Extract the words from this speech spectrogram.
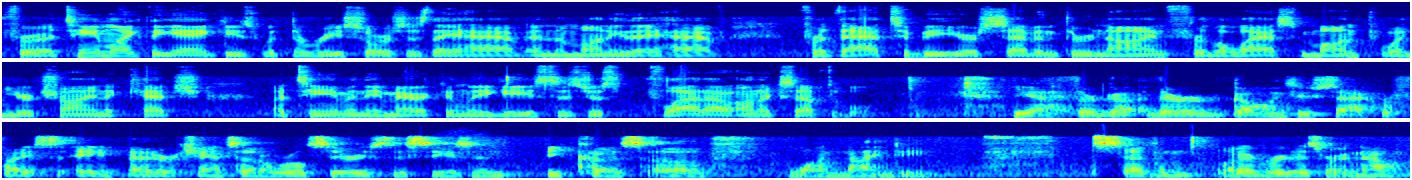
for a team like the Yankees, with the resources they have and the money they have, for that to be your seven through nine for the last month when you're trying to catch a team in the American League East is just flat out unacceptable. Yeah, they're go- they're going to sacrifice a better chance at a World Series this season because of 197, whatever it is right now.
